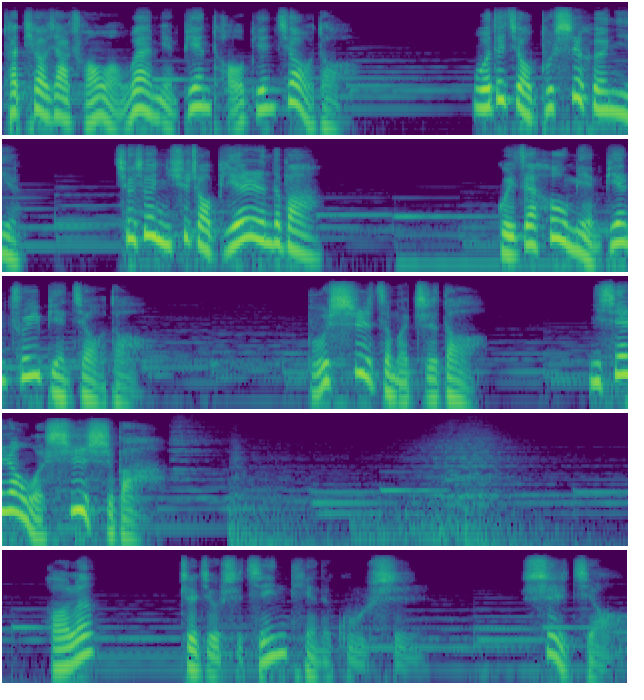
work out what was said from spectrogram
他跳下床，往外面边逃边叫道：“我的脚不适合你，求求你去找别人的吧。”鬼在后面边追边叫道：“不是怎么知道？你先让我试试吧。”好了，这就是今天的故事，视角。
